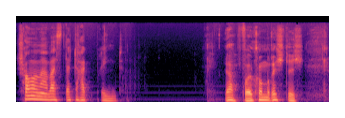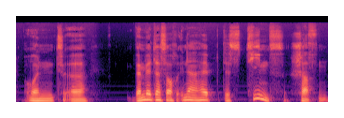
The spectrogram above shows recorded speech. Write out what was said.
schauen wir mal, was der Tag bringt. Ja, vollkommen richtig. Und äh, wenn wir das auch innerhalb des Teams schaffen,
